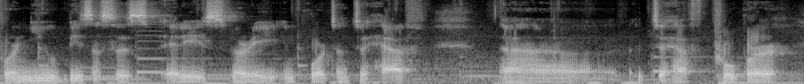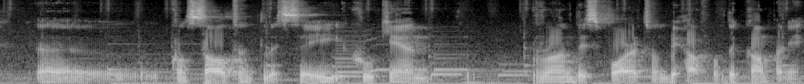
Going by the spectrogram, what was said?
for new businesses it is very important to have uh, to have proper consultant, let's say, who can run this part on behalf of the company.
